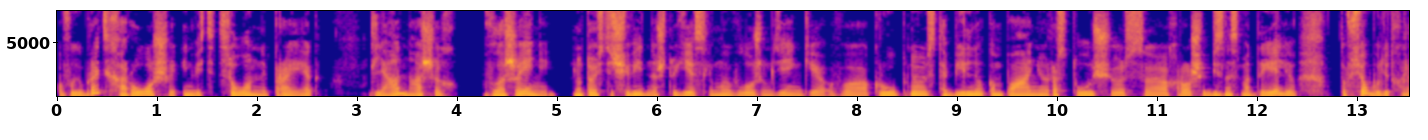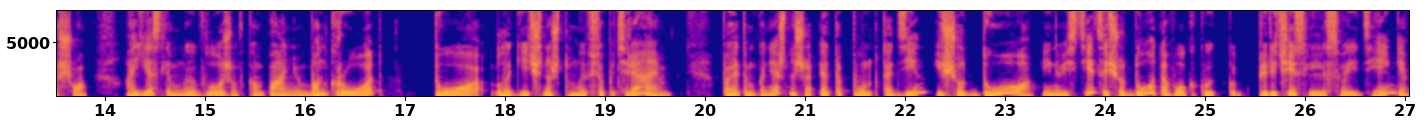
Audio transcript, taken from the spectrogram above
выбрать хороший инвестиционный проект для наших вложений. Ну, то есть очевидно, что если мы вложим деньги в крупную, стабильную компанию, растущую, с хорошей бизнес-моделью, то все будет хорошо. А если мы вложим в компанию банкрот, то логично, что мы все потеряем. Поэтому, конечно же, это пункт один еще до инвестиций, еще до того, как вы перечислили свои деньги,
